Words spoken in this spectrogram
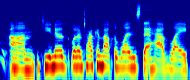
Hmm. Um, do you know what I'm talking about? The ones that have like,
